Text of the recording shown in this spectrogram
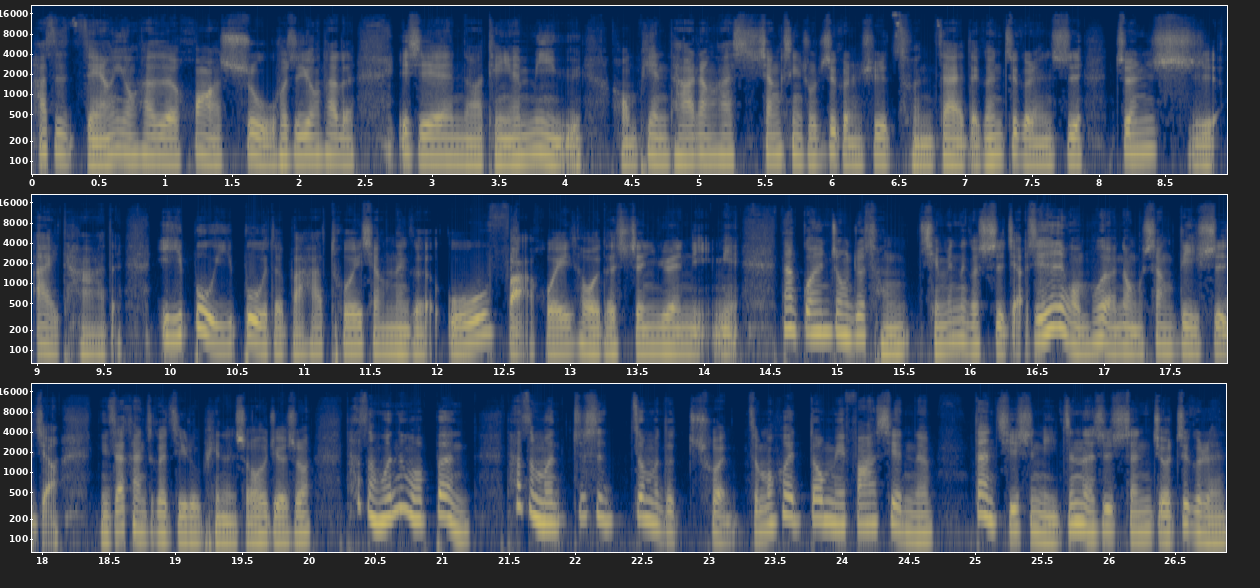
他是怎样用他的话术，或是用他的一些呢甜言蜜语哄骗他，让他相信说这个人是存在的，跟这个人是真实爱他的，一步一步的把他推向那个无法回头的深渊里面。那观众就从前面那个视角，其实我们会有那种上帝视角。你在看这个纪录片的时候，会觉得说他怎么会那么笨？他怎么就是这么的蠢？怎么会都没发现呢？但其实你真的是深究这个人。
